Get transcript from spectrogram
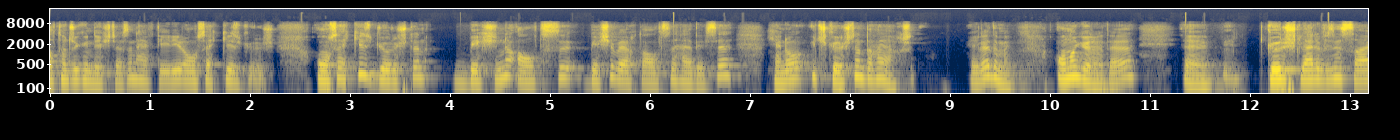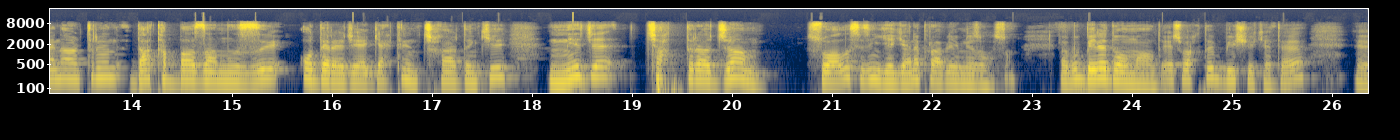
6-cı gündə işləsən, həftəyə eləyir 18 görüş. 18 görüşdən 5-ini 6-sı, 5-i və yaxud da 6-sı hədiyəsə, yəni o 3 görüşdən daha yaxşıdır. Elədirmi? Ona görə də e, görüşlərinizin sayını artırın, data bazanızı o dərəcəyə gətirin, çıxardın ki, necə çatdıracam sualı sizin yeganə probleminiz olsun. Və bu belə də olmalıdır. Heç vaxt bir şirkətə e,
